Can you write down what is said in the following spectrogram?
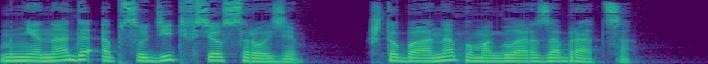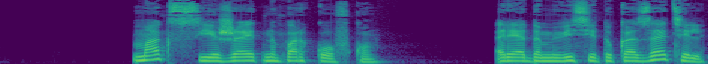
Мне надо обсудить все с Рози, чтобы она помогла разобраться. Макс съезжает на парковку. Рядом висит указатель,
